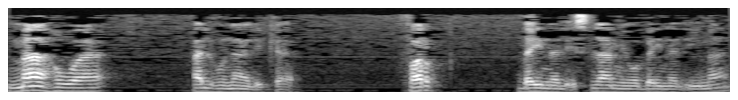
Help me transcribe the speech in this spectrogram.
ما هو هل هنالك فرق بين الإسلام وبين الإيمان؟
